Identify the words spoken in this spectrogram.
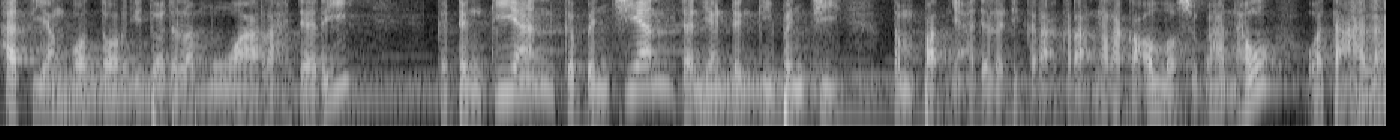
Hati yang kotor itu adalah muarah dari kedengkian, kebencian, dan yang dengki benci tempatnya adalah di kerak-kerak neraka Allah Subhanahu wa Ta'ala.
